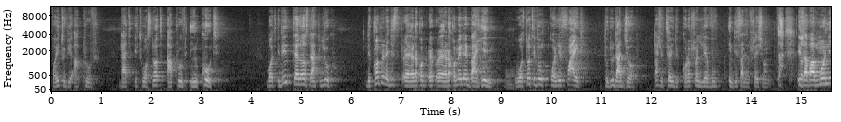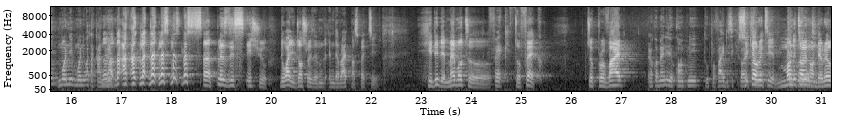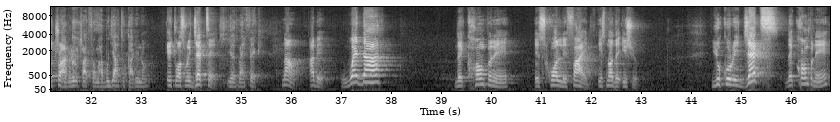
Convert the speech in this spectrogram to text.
for it to be approved, that it was not approved in court. But he didn't tell us that, look, the company uh, recom- uh, recommended by him was not even qualified to do that job. That should tell you the corruption level in this administration. It's about money, money, money, what I can No, no, grab. no, I, I, let, let, let's, let's, let's uh, place this issue, the one you just raised, in, in the right perspective. He did a memo to FEC. to FEC to provide recommending the company to provide the security, security, monitoring on the rail on track. the rail track from Abuja to Kaduna. It was rejected. Yes, by FEC. Now, Abe, whether the company is qualified is not the issue. You could reject the company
